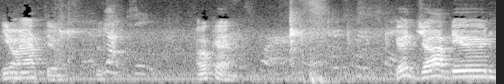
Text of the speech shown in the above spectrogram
You don't have to. Just-. Okay. Good job, dude.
